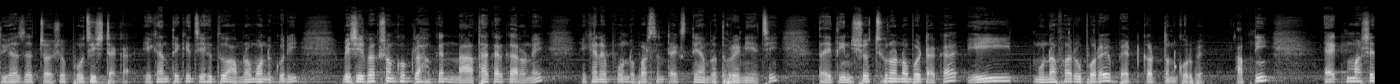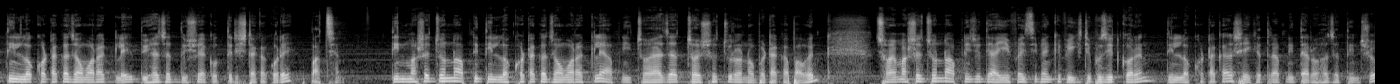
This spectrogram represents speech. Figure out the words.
দুই হাজার ছয়শো পঁচিশ টাকা। এখান থেকে যেহেতু আমরা মনে করি বেশিরভাগ সংখ্যক গ্রাহকের না থাকার কারণে এখানে পনেরো পার্সেন্ট ট্যাক্স নিয়ে আমরা ধরে নিয়েছি, তাই তিনশো চুরানব্বই টাকা এই মুনাফার উপরে ব্যাট কর্তন করবে। আপনি এক মাসে তিন লক্ষ টাকা জমা রাখলে দুই টাকা করে পাচ্ছেন। তিন মাসের জন্য আপনি তিন লক্ষ টাকা জমা রাখলে আপনি ছয় হাজার ছয়শো চুরানব্বই টাকা পাবেন। ছয় মাসের জন্য আপনি যদি আইএফআইসি ব্যাংকে ফিক্সড ডিপোজিট করেন, তিন লক্ষ টাকা, সেই ক্ষেত্রে আপনি তেরো হাজার তিনশো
